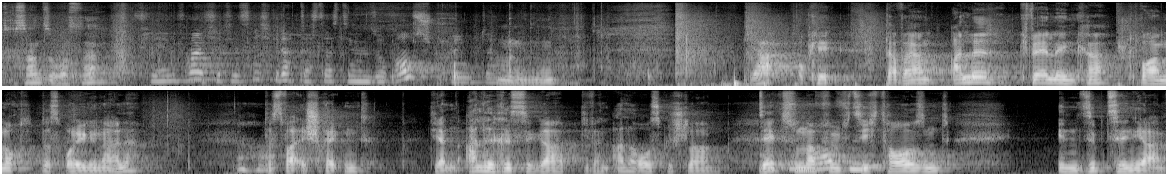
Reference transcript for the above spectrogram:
Interessant sowas, ne? Auf jeden Fall. Ich hätte jetzt nicht gedacht, dass das Ding so rausspringt da. Ja, okay. Da waren alle Querlenker, waren noch das Originale. Das war erschreckend. Die hatten alle Risse gehabt, die waren alle ausgeschlagen. 650.000 in 17 Jahren.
